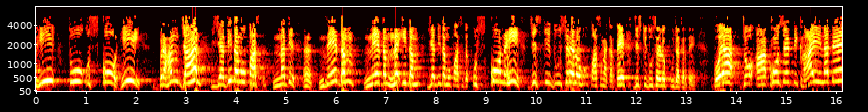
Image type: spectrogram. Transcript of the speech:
ہی تو اس کو ہی برہم جان یدی دم اپاس دم دم ادم یدی دم اپاس اس کو نہیں جس کی دوسرے لوگ اپاسنا کرتے، جس کی دوسرے لوگ پوجا کرتے۔ ہیں گویا جو آنکھوں سے دکھائی نہ دے،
